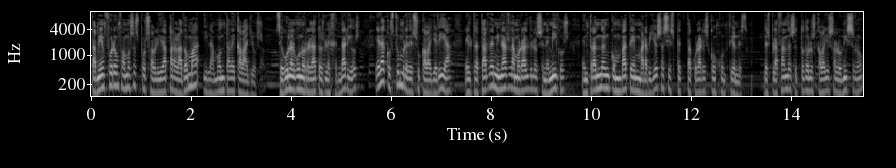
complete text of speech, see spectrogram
también fueron famosos por su habilidad para la doma y la monta de caballos. Según algunos relatos legendarios, era costumbre de su caballería el tratar de minar la moral de los enemigos, entrando en combate en maravillosas y espectaculares conjunciones, desplazándose todos los caballos al unísono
